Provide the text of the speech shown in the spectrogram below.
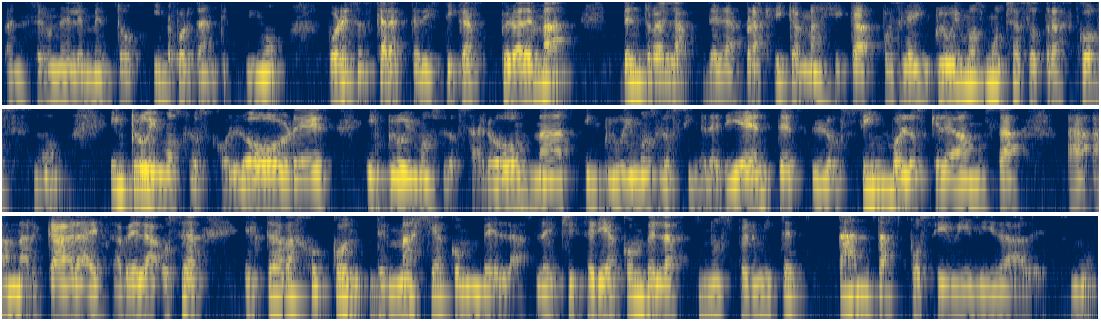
van a ser un elemento importantísimo por esas características, pero además dentro de la, de la práctica mágica, pues le incluimos muchas otras cosas, ¿no? Incluimos los colores, incluimos los aromas, incluimos los ingredientes, los símbolos que le vamos a, a, a marcar a esa vela. O sea, el trabajo con, de magia con velas, la hechicería con velas nos permite tantas posibilidades, ¿no?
